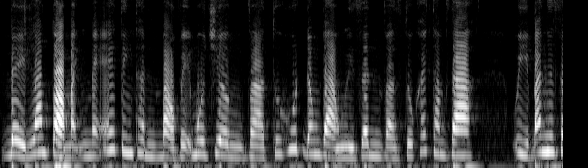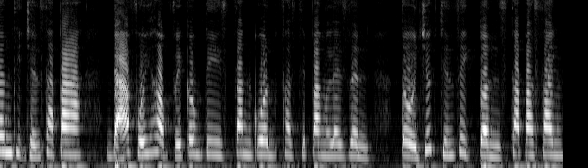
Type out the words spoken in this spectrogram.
Để lan tỏa mạnh mẽ tinh thần bảo vệ môi trường và thu hút đông đảo người dân và du khách tham gia, Ủy ban nhân dân thị trấn Sapa đã phối hợp với công ty Sunworld Fasipang Legend tổ chức chiến dịch tuần Sapa xanh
